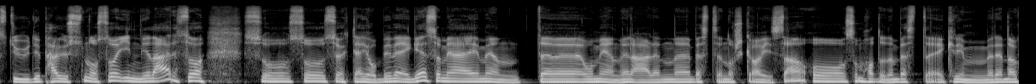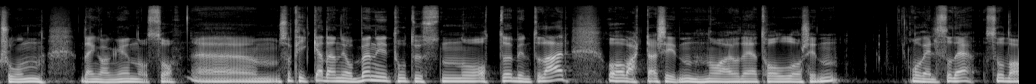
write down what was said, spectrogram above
studiepausen også inni der, så, så, så, søkte jeg jobb i VG, som jeg mente og mener er den beste norske avisa, og som hadde den beste krimredaksjonen den gangen også. Ehm, så fikk jeg den jobben i 2008, begynte der, og har vært der siden. Nå er jo det tolv år siden. Og vel så det. Så da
